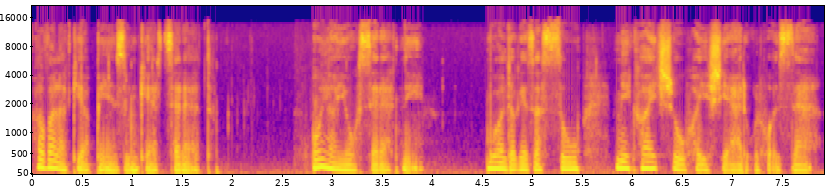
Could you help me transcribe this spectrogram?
ha valaki a pénzünkért szeret. Olyan jó szeretni. Boldog ez a szó, még ha egy sóha is járul hozzá.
